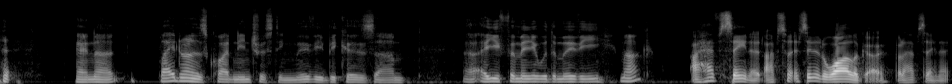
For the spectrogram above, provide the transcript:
and uh, Blade Runner is quite an interesting movie because um, uh, are you familiar with the movie, Marc? I have seen it. I've, I've seen it a while ago, but I have seen it.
